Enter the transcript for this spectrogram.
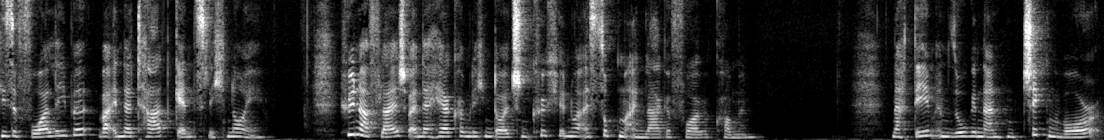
Diese Vorliebe war in der Tat gänzlich neu. Hühnerfleisch war in der herkömmlichen deutschen Küche nur als Suppeneinlage vorgekommen. Nachdem im sogenannten Chicken War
